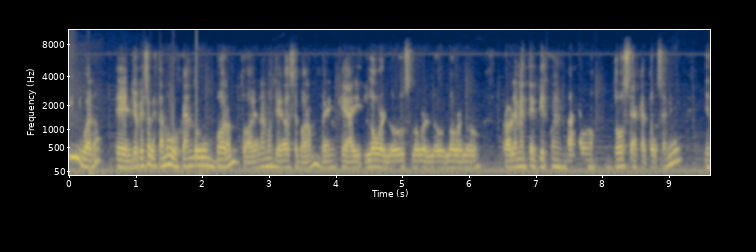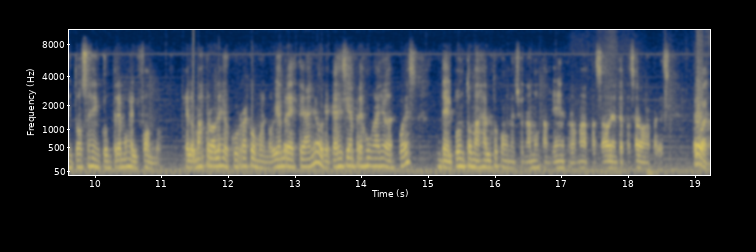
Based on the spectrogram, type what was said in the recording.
Y bueno, eh, yo pienso que estamos buscando un bottom, todavía no hemos llegado a ese bottom. Ven que hay lower lows, lower low, lower low. Probablemente Bitcoin baje a unos 12 a 14 mil y entonces encontremos el fondo. Que lo más probable es que ocurra como en noviembre de este año, o que casi siempre es un año después del punto más alto, como mencionamos también en el programa pasado y antepasado, me parece. Pero bueno,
